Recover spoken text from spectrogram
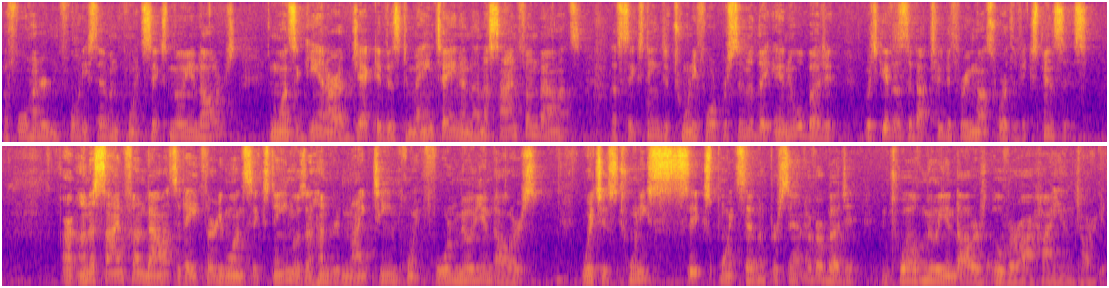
of $447.6 million. And once again, our objective is to maintain an unassigned fund balance of 16 to 24% of the annual budget, which gives us about two to three months' worth of expenses. Our unassigned fund balance at 8/31/16 was $119.4 million, which is 26.7% of our budget and $12 million over our high-end target.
